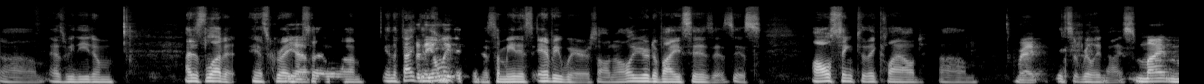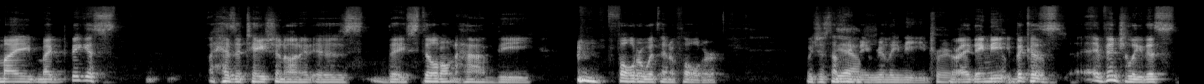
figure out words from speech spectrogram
um, as we need them. I just love it. It's great. Yeah. So, um, and the fact so that the only this, I mean, it's everywhere. It's on all your devices. It's it's all synced to the cloud. Um, right. Makes it really nice. My my my biggest hesitation on it is they still don't have the folder within a folder which is something yeah. they really need, True. right? They need yeah. because eventually this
